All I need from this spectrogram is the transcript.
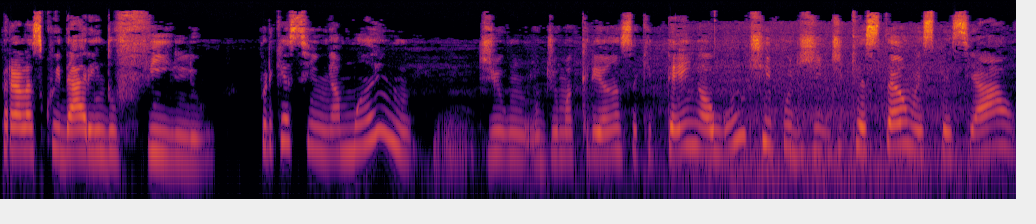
para elas cuidarem do filho. Porque assim, a mãe de, um, de uma criança que tem algum tipo de, de questão especial,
